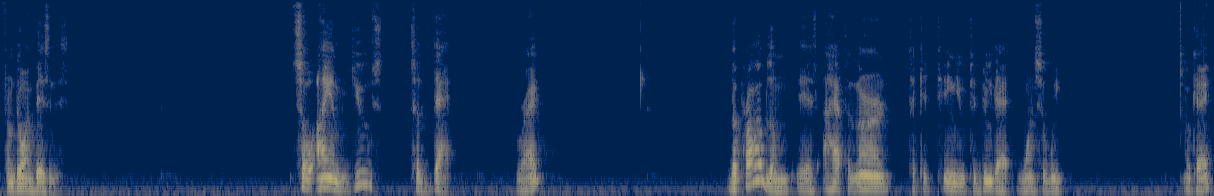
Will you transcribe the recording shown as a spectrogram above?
from doing business. So I am used to that, right? The problem is I have to learn to continue to do that once a week. Okay?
